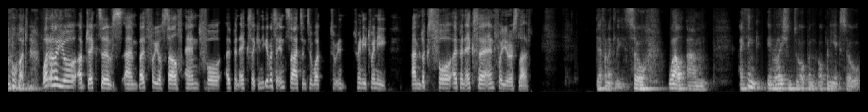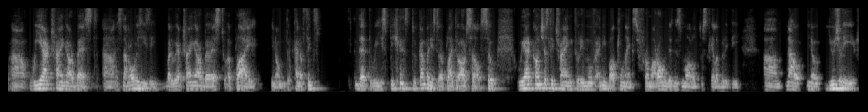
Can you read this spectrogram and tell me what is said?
what what are your objectives, um, both for yourself and for OpenExo? Can you give us an insight into what 2020 um, looks for OpenExo and for Jaroslav? Definitely. So, well, um, I think in relation to Open OpenExo, uh, we are trying our best. Uh, it's not always easy, but we are trying our best to apply, you know, the kind of things that we speak to companies to apply to ourselves. So we are consciously trying to remove any bottlenecks from our own business model to scalability. Um, now, you know, usually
